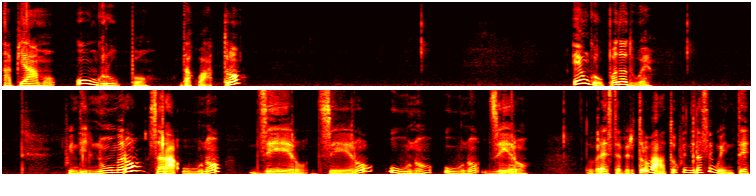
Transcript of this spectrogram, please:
abbiamo un gruppo da 4 e un gruppo da 2. Quindi il numero sarà 1, 0, 0, 1, 1, 0. Dovreste aver trovato quindi la seguente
